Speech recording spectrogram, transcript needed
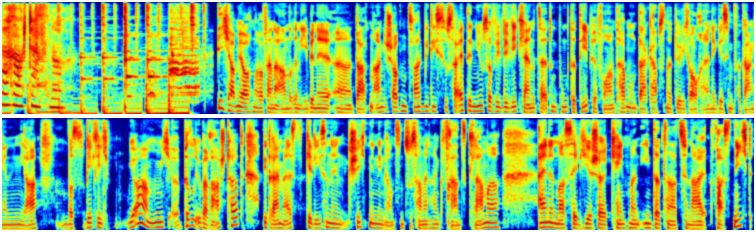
Ach, auch das noch. Ich habe mir auch noch auf einer anderen Ebene äh, Daten angeschaut, und zwar wie die Society News auf www.kleinezeitung.at performt haben. Und da gab es natürlich auch einiges im vergangenen Jahr, was wirklich ja, mich ein bisschen überrascht hat. Die drei meistgelesenen Geschichten in dem ganzen Zusammenhang. Franz Klammer, einen Marcel Hirscher kennt man international fast nicht.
